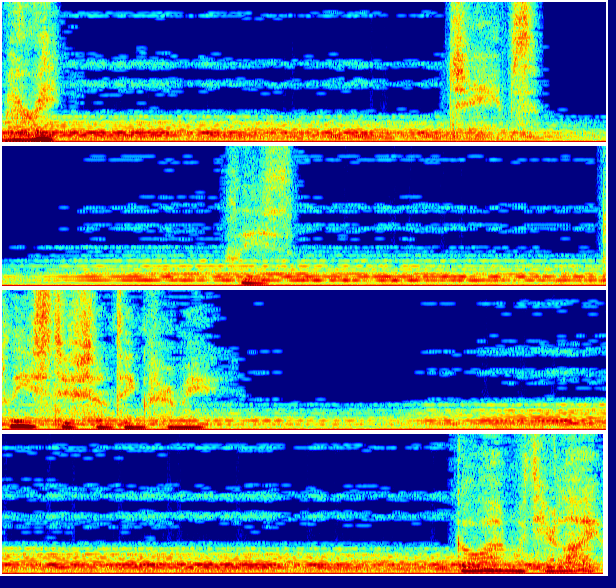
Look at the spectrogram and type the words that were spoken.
Mary? James. Please. Please do something for me. Go on with your life.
